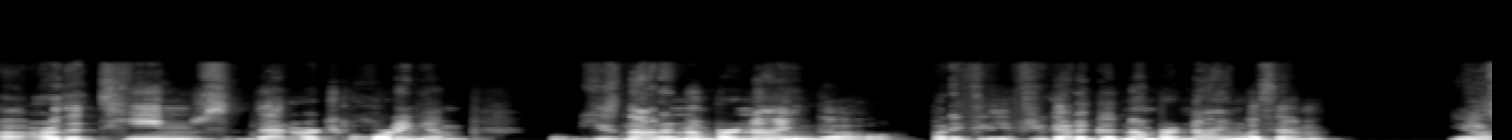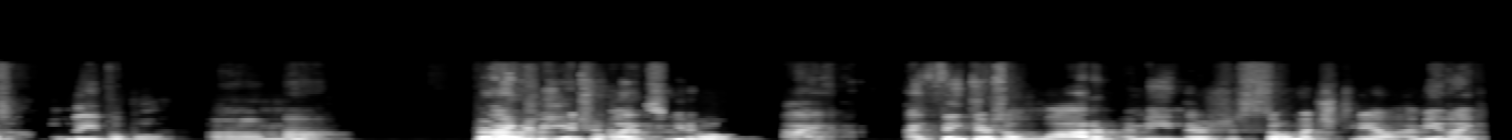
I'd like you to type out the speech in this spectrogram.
uh, are the teams that are courting him. He's not a number nine though, but if you if you got a good number nine with him, yep. he's unbelievable. Um, huh. I would be interested. Like you know, I I think there's a lot of. I mean, there's just so much talent. I mean, like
